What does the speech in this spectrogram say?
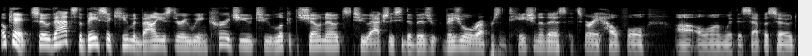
Okay, so that's the basic human values theory. We encourage you to look at the show notes to actually see the visu- visual representation of this. It's very helpful uh, along with this episode.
